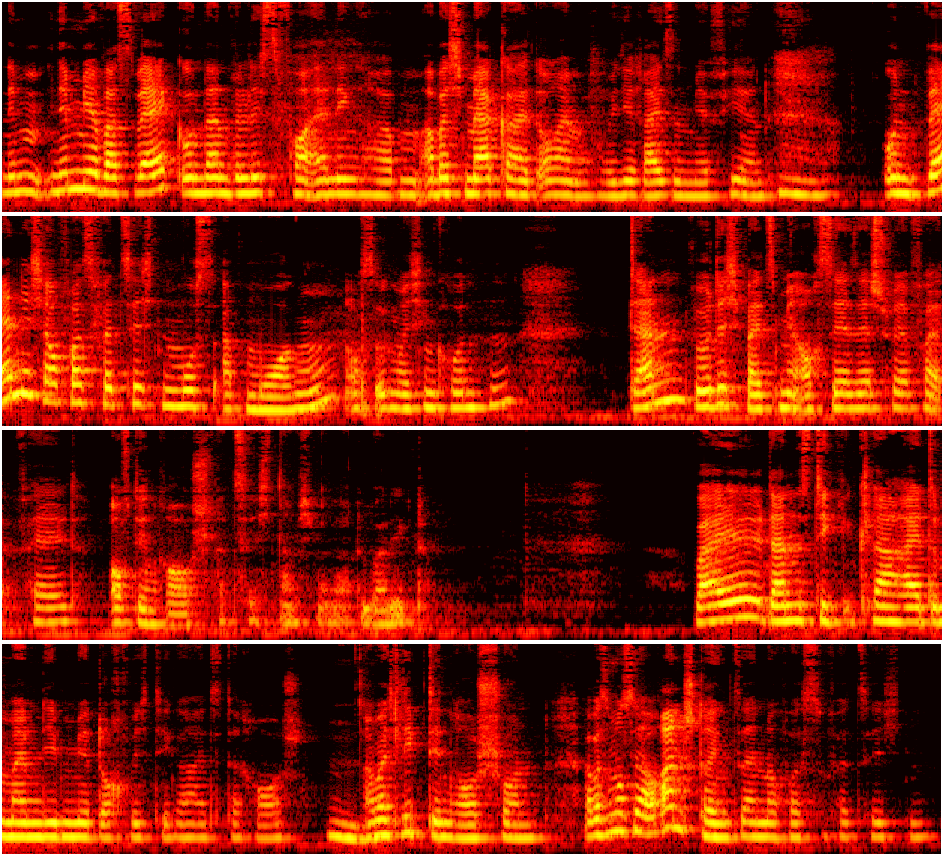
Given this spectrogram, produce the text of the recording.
nimm, nimm mir was weg und dann will ich es vor allen Dingen haben. Aber ich merke halt auch einfach, wie die Reisen mir fehlen. Und wenn ich auf was verzichten muss ab morgen, aus irgendwelchen Gründen, dann würde ich, weil es mir auch sehr, sehr schwer fällt, auf den Rausch verzichten, habe ich mir gerade überlegt. Weil dann ist die Klarheit in meinem Leben mir doch wichtiger als der Rausch. Aber ich liebe den Rausch schon. Aber es muss ja auch anstrengend sein, auf was zu verzichten.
